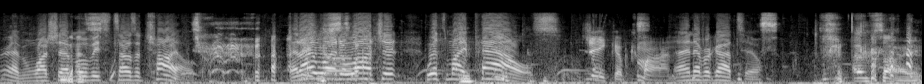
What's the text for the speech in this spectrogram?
I haven't watched that That's- movie since I was a child, and I wanted to watch it with my pals. Jacob, come on. I never got to. I'm sorry.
